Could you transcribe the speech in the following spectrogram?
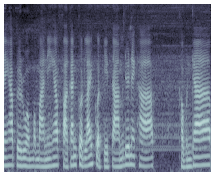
นะครับ โดยรวมประมาณนี้ครับ ฝากกันกดไลค์กดติดตามด้วยนะครับ ขอบคุณครับ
